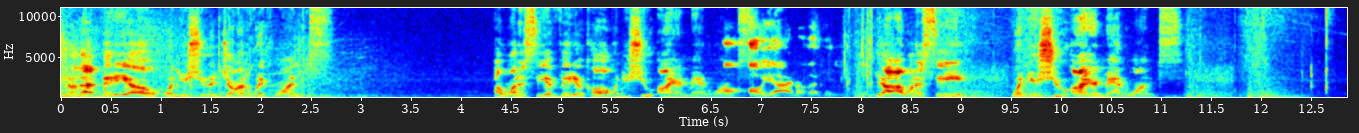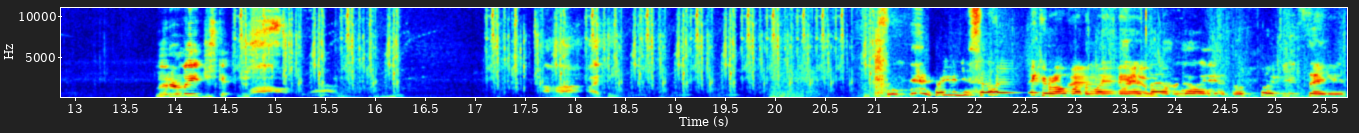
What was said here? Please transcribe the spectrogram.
you know that video when you shoot a John Wick once? I want to see a video call when you shoot Iron Man Oh, once. oh yeah, I know that. Movie. Yeah, I want to see when you shoot Iron Man once. Literally, just get just. Wow. Uh huh. I can. Raven, you sound like a robot in my hands. I have no idea what the fuck you're saying.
